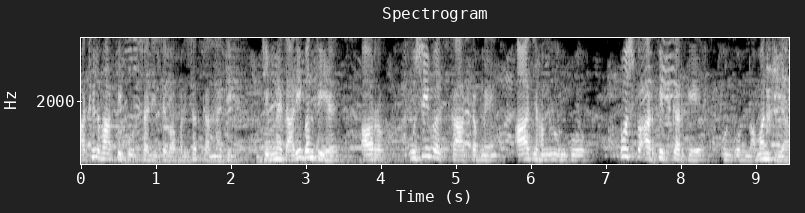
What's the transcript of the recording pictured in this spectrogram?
अखिल भारतीय पूर्व सैनिक सेवा परिषद का नैतिक ज़िम्मेदारी बनती है और उसी कार्यक्रम में आज हम उनको पुष्प अर्पित करके उनको नमन किया।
